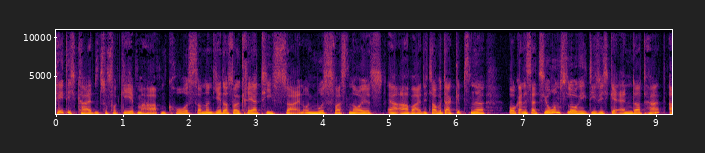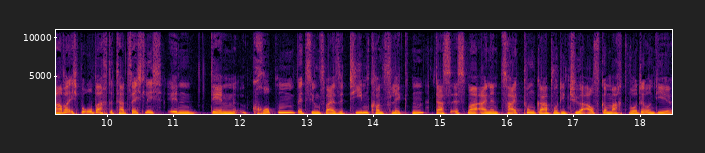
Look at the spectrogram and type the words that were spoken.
Tätigkeiten zu vergeben haben, groß, sondern jeder soll kreativ sein und muss was Neues erarbeiten. Ich glaube, da gibt es eine Organisationslogik, die sich geändert hat. Aber ich beobachte tatsächlich in den Gruppen beziehungsweise Teamkonflikten, dass es mal einen Zeitpunkt gab, wo die Tür aufgemacht wurde und die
